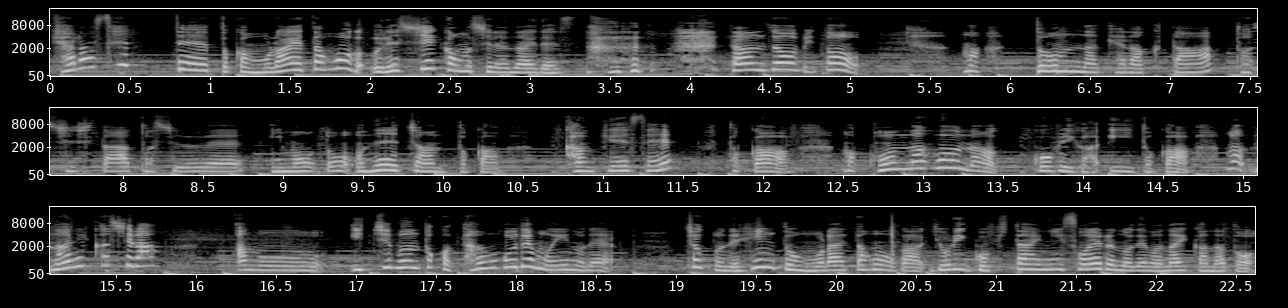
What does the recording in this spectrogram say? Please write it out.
キャラ設定とかもらえた方が嬉しいかもしれないです。誕生日と、ま、どんなキャラクター？年下、年上、妹、お姉ちゃんとか、関係性？とか、ま、こんな風な語尾がいいとか、ま、何かしら、あのー一文とか単語でもいいので、ちょっとね、ヒントをもらえた方が、よりご期待に添えるのではないかなと、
